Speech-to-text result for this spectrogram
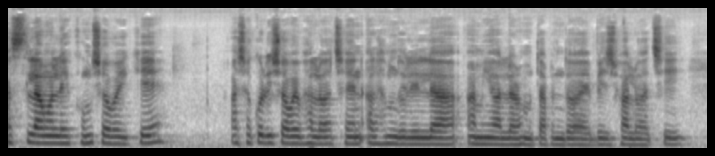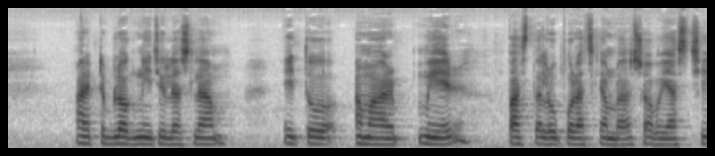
আসসালামু আলাইকুম সবাইকে। আশা করি সবাই ভালো আছেন। আলহামদুলিল্লাহ আমি আল্লাহ রহমত আপনার দয়ায় বেশ ভালো আছি। আরেকটা ব্লগ নিয়ে চলে আসলাম। এই তো আমার মেয়ের পাঁচতলার উপর আজকে আমরা সবাই আসছি।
